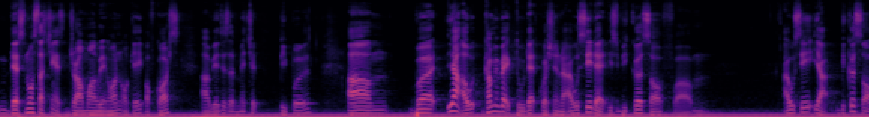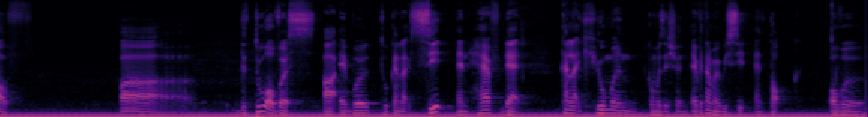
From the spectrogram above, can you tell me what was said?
There's no such thing as drama going on. Okay, of course. Uh, we are just a matured people. Um, but yeah, I would, coming back to that question, right, I would say that it's because of um, I would say yeah because of uh the two of us are able to kind of like sit and have that kind of like human conversation every time when we sit and talk over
